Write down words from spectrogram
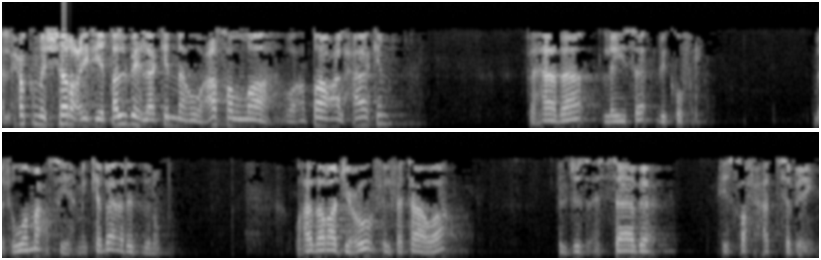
الحكم الشرعي في قلبه لكنه عصى الله وأطاع الحاكم فهذا ليس بكفر بل هو معصية من كبائر الذنوب. وهذا راجعوه في الفتاوى في الجزء السابع في صفحة سبعين.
